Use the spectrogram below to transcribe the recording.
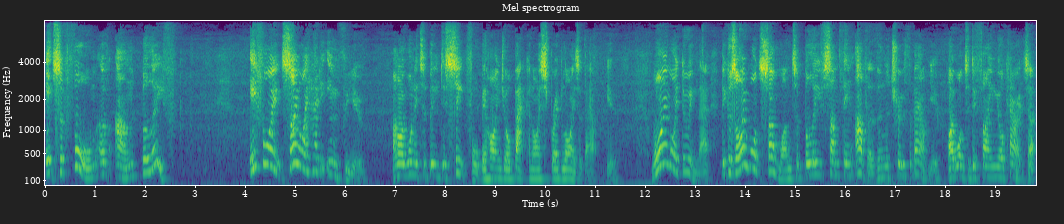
It's a form of unbelief. If I say I had it in for you and I wanted to be deceitful behind your back and I spread lies about you, why am I doing that? Because I want someone to believe something other than the truth about you. I want to defame your character.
